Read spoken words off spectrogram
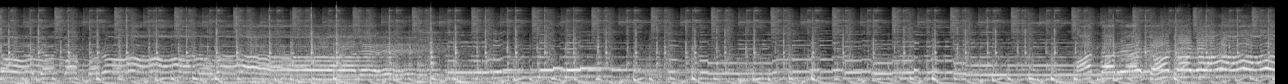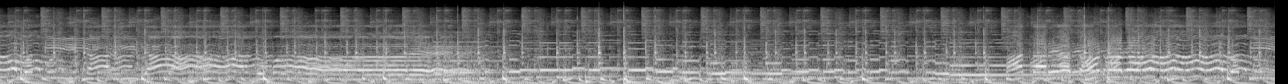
આયો યા પરાણવારે માતા રે ધનરાવતી તારી જાન મારે માતા રે ધનરાવતી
